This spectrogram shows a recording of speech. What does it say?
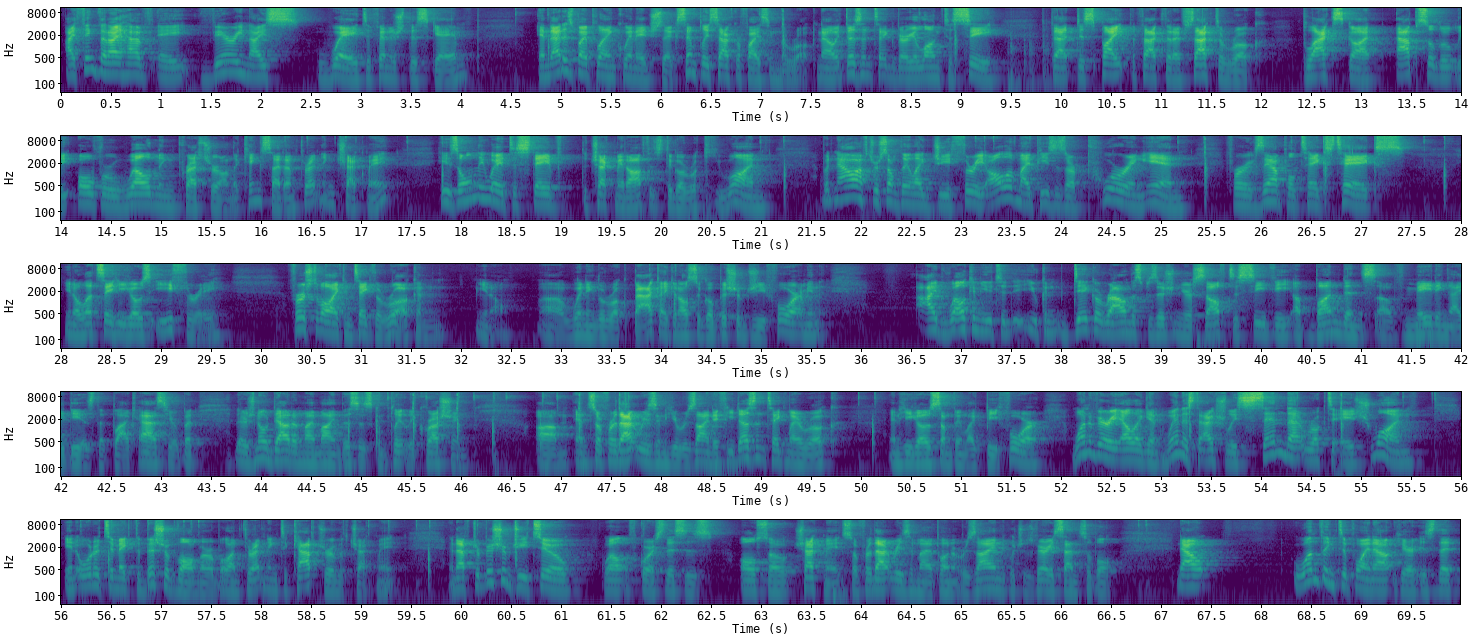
I think that I have a very nice way to finish this game, and that is by playing Queen H6, simply sacrificing the rook. Now, it doesn't take very long to see that despite the fact that I've sacked a rook, Black's got absolutely overwhelming pressure on the king side. I'm threatening checkmate. His only way to stave the checkmate off is to go rook e1. But now after something like g3, all of my pieces are pouring in. For example, takes takes, you know, let's say he goes e3. First of all, I can take the rook and, you know, uh, winning the rook back. I can also go bishop g4. I mean, I'd welcome you to, you can dig around this position yourself to see the abundance of mating ideas that black has here. But there's no doubt in my mind this is completely crushing. Um, and so for that reason, he resigned. If he doesn't take my rook and he goes something like b4, one very elegant win is to actually send that rook to h1 in order to make the bishop vulnerable. I'm threatening to capture it with checkmate. And after bishop g2, well, of course, this is also checkmate. So for that reason, my opponent resigned, which was very sensible. Now, one thing to point out here is that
